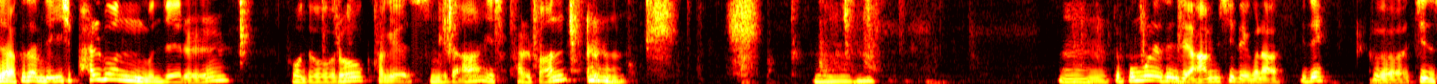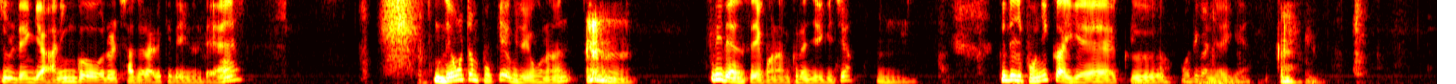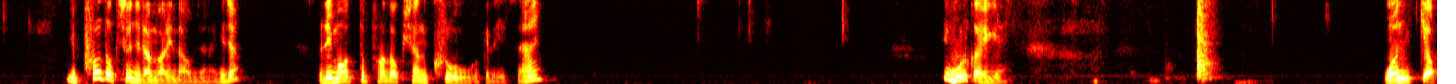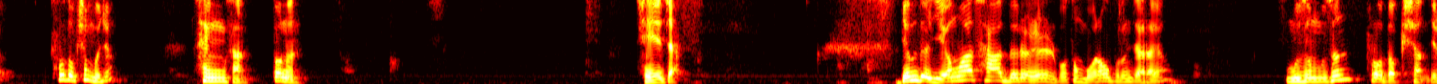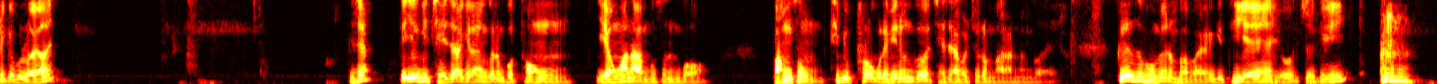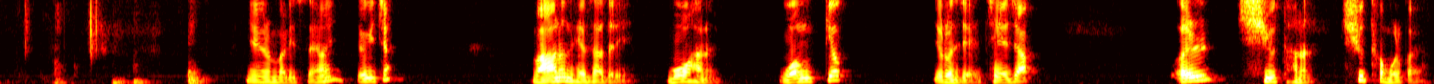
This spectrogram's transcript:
자, 그 다음 이제 28번 문제를 보도록 하겠습니다. 28번. 음, 음, 또 본문에서 이제 암시되거나, 이제 그 진술된 게 아닌 거를 찾아라 이렇게 돼 있는데, 내용을 좀 볼게요. 그죠? 요거는. 프리랜스에 관한 그런 얘기죠. 음. 근데 이제 보니까 이게 그, 어디 갔냐, 이게. 이 production이란 말이 나오잖아요. 그죠? remote production crew 이렇게 돼 있어요. 이게 뭘까 이게? 원격 production 뭐죠? 생산 또는 제작. 여러분들 영화사들을 보통 뭐라고 부르는지 알아요? 무슨 무슨 프로덕션 이렇게 불러요. 그죠? 여기 제작이라는 거는 보통 영화나 무슨 뭐 방송, TV 프로그램 이런 거 제작을 주로 말하는 거예요. 그래서 보면은 봐봐요. 여기 뒤에 요 저기 이런 말이 있어요. 여기 있죠? 많은 회사들이 뭐 하는 원격 이런 이제 제작을 슛하는 슈트가 뭘까요?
